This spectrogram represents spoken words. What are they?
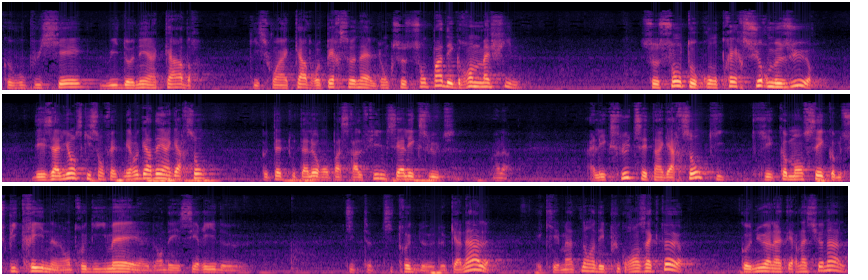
que vous puissiez lui donner un cadre qui soit un cadre personnel. Donc ce ne sont pas des grandes machines. Ce sont au contraire sur mesure des alliances qui sont faites. Mais regardez un garçon, peut-être tout à l'heure on passera le film, c'est Alex Lutz. Voilà. Alex Lutz, c'est un garçon qui, qui est commencé comme speakerine, entre guillemets, dans des séries de petits, trucs de, canal, et qui est maintenant un des plus grands acteurs, connu à l'international.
